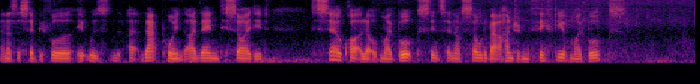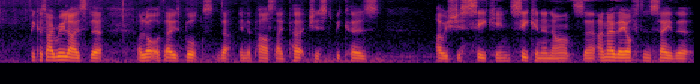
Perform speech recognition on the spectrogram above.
And as I said before, it was at that point that I then decided to sell quite a lot of my books. Since then, I've sold about 150 of my books because I realised that a lot of those books that in the past I'd purchased because I was just seeking seeking an answer. I know they often say that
